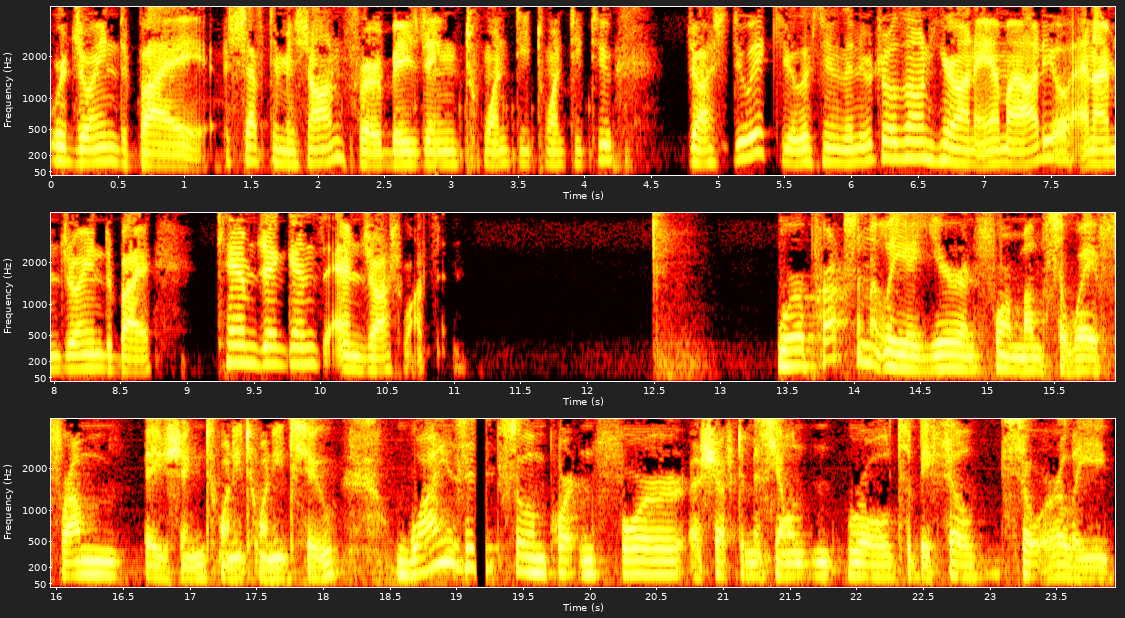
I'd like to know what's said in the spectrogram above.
We're joined by Chef de Mission for Beijing 2022, Josh Dueck. You're listening to the Neutral Zone here on AMI Audio, and I'm joined by Cam Jenkins and Josh Watson. We're approximately a year and four months away from Beijing 2022. Why is it so important for a chef de mission role to be filled so early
